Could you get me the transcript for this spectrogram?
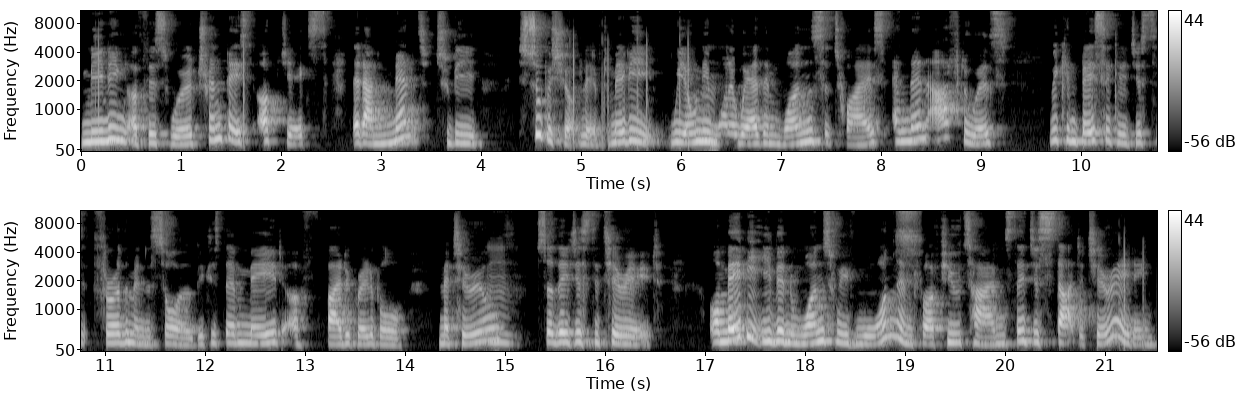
meaning of this word, trend-based objects that are meant to be super short-lived. Maybe we only mm. want to wear them once or twice, and then afterwards we can basically just throw them in the soil because they're made of biodegradable materials, mm. so they just deteriorate or maybe even once we've worn them for a few times, they just start deteriorating.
